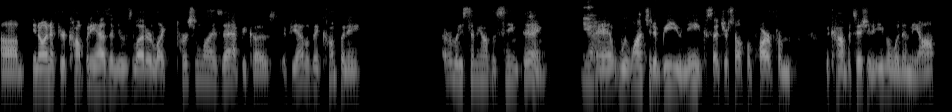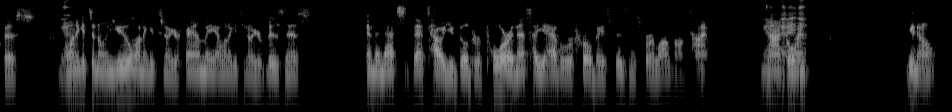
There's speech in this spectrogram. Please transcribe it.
um, you know, and if your company has a newsletter, like personalize that because if you have a big company, everybody's sending out the same thing, yeah, and we want you to be unique. Set yourself apart from the competition, even within the office. I want to get to know you. I want to get to know your family. I want to get to know your business. And then that's that's how you build rapport, and that's how you have a referral based business for a long, long time. yeah. Not going, you know,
